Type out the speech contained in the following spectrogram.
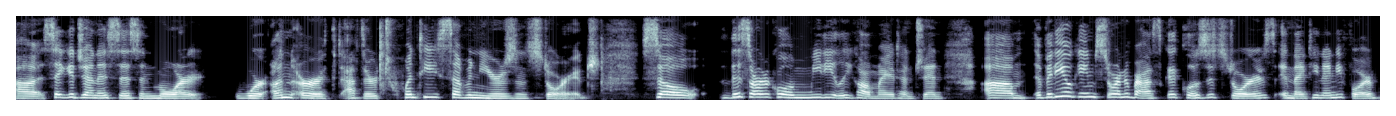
uh, Sega Genesis, and more were unearthed after 27 years in storage. So this article immediately caught my attention. Um, a video game store in Nebraska closed its doors in 1994.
